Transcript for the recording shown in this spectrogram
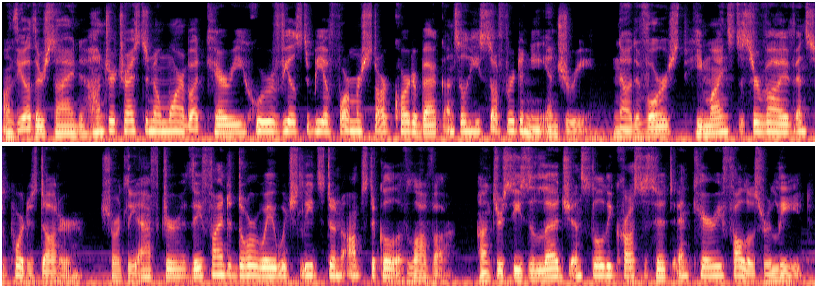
On the other side, Hunter tries to know more about Carrie, who reveals to be a former star quarterback until he suffered a knee injury. Now divorced, he minds to survive and support his daughter. Shortly after, they find a doorway which leads to an obstacle of lava. Hunter sees a ledge and slowly crosses it and Carrie follows her lead.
